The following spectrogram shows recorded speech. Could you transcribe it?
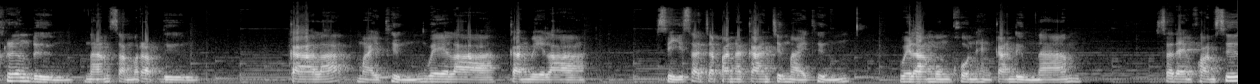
เครื่องดื่ม น้ำสำหรับดื่ม กาละหมายถึงเวลา การเวลา สีสัจปานาการจึงหมายถึง เวลามงคลแห่งการดื่มน้ำแสดงความซื่อ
